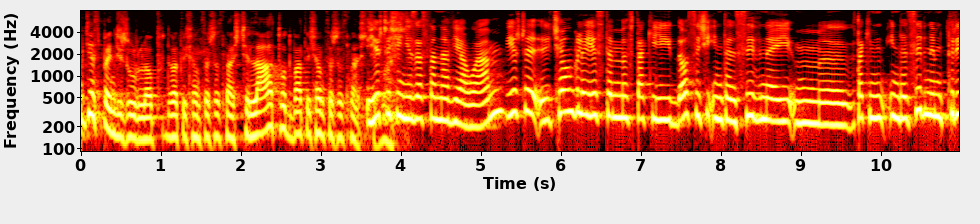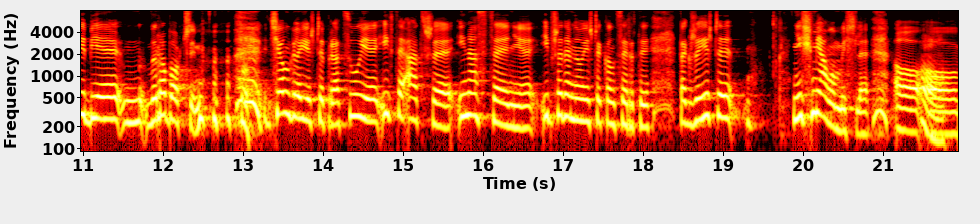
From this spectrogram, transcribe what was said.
gdzie spędzisz urlop 2016? Lato 2016. Jeszcze właśnie. się nie zastanawiałam. Jeszcze y, ciągle jestem w takiej dosyć intensywnej, mm, w takim intensywnym trybie mm, roboczym. ciągle jeszcze pracuję i w teatrze, i na scenie, i przede mną jeszcze koncerty. Także jeszcze nieśmiało myślę o, O. o,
